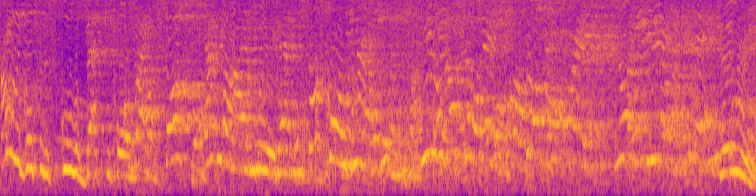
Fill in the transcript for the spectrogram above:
I'm gonna go to the school of basketball. Oh, right, softball. Everybody. Softball nice. You know, softball. Henry,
